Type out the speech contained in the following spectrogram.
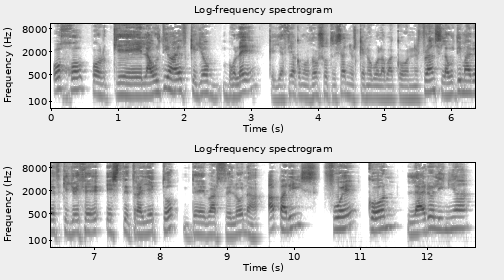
ojo, porque la última vez que yo volé, que ya hacía como dos o tres años que no volaba con France, la última vez que yo hice este trayecto de Barcelona a París fue con la aerolínea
